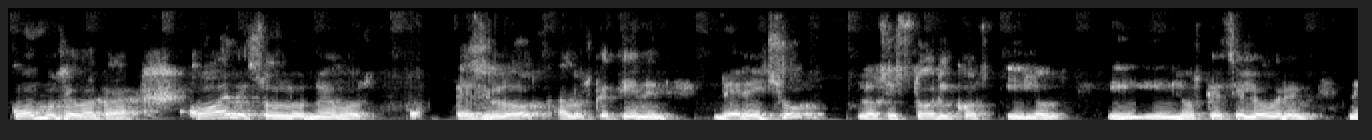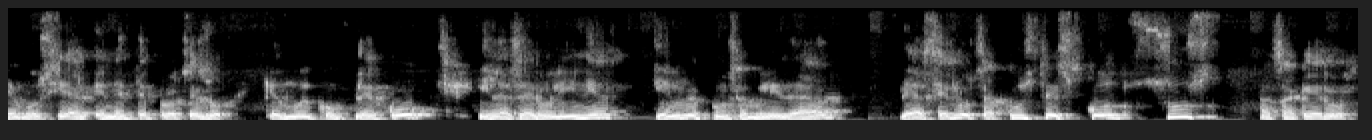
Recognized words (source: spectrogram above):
cómo se va a tratar, cuáles son los nuevos slots a los que tienen derecho, los históricos y los y, los que se logren negociar en este proceso, que es muy complejo, y las aerolíneas tienen responsabilidad de hacer los ajustes con sus pasajeros.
